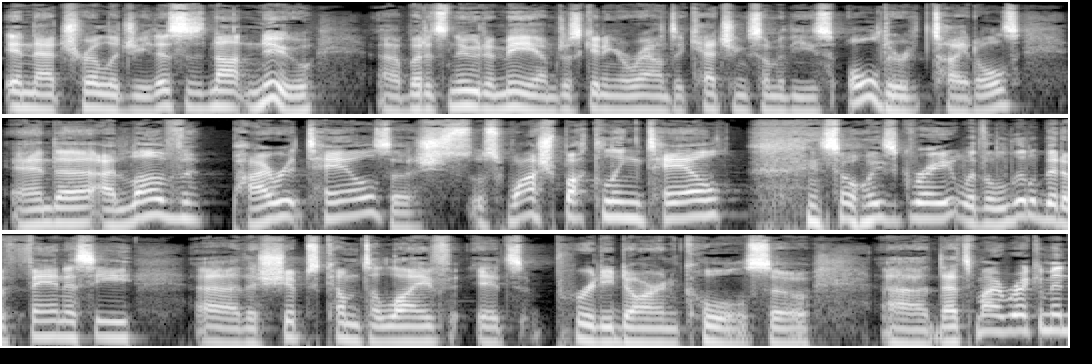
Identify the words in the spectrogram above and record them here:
in that trilogy. This is not new, uh, but it's new to me. I'm just getting around to catching some of these older titles. And uh, I love pirate tales, a, sh- a swashbuckling tale. it's always great with a little bit of fantasy. Uh, the ships come to life. It's pretty darn cool. So uh, that's my recommendation.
